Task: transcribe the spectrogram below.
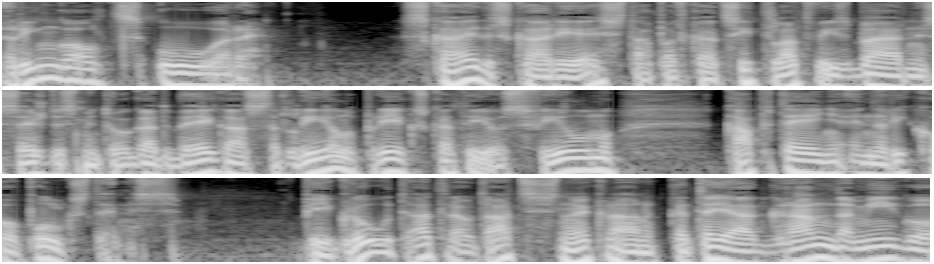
Ringolds Ore. Skaidrs, kā arī es, tāpat kā citi Latvijas bērni 60. gada beigās, ar lielu prieku skatījos filmu Kapteiņa Enrico Pulkstenis. Bija grūti atraut acis no ekrāna, ka tajā grandamīgo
